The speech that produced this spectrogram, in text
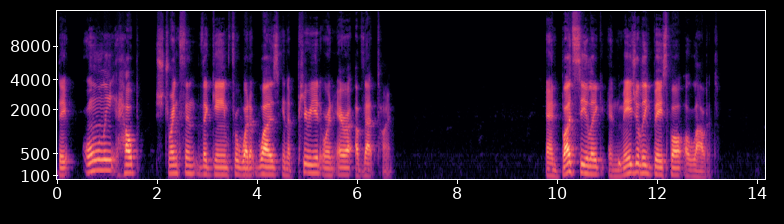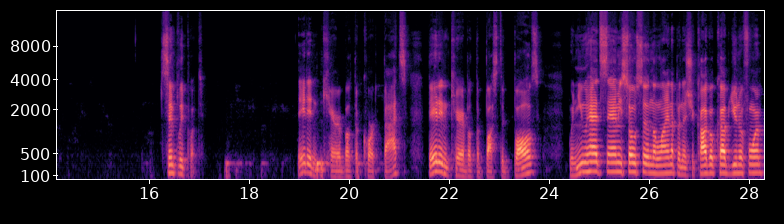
They only help strengthen the game for what it was in a period or an era of that time. And Bud Selig and Major League Baseball allowed it. Simply put, they didn't care about the cork bats. They didn't care about the busted balls. When you had Sammy Sosa in the lineup in a Chicago Cub uniform,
